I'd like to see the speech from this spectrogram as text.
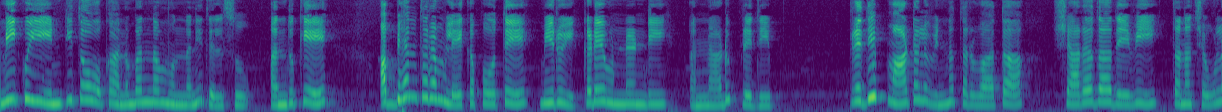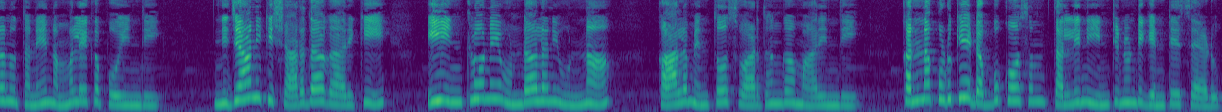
మీకు ఈ ఇంటితో ఒక అనుబంధం ఉందని తెలుసు అందుకే అభ్యంతరం లేకపోతే మీరు ఇక్కడే ఉండండి అన్నాడు ప్రదీప్. ప్రదీప్ మాటలు విన్న తర్వాత శారదాదేవి తన చెవులను తనే నమ్మలేకపోయింది. నిజానికి శారదా గారికి ఈ ఇంట్లోనే ఉండాలని ఉన్నా కాలం ఎంతో స్వార్థంగా మారింది. కన్న కొడుకే డబ్బు కోసం తల్లిని ఇంటి నుండి గెంటేశాడు.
